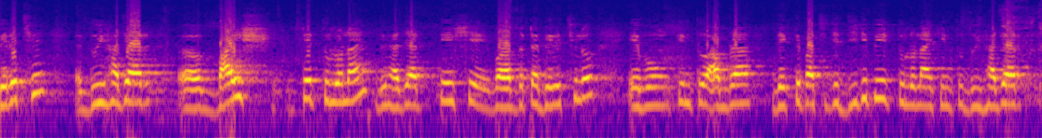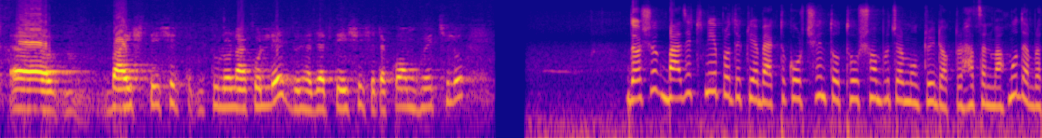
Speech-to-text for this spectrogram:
বেড়েছে। দুই হাজার বাইশের তুলনায় দুই হাজার তেইশে বরাদ্দটা বেড়েছিল এবং কিন্তু আমরা দেখতে পাচ্ছি যে জিডিপির তুলনায় কিন্তু দুই হাজার বাইশ তেইশের তুলনা করলে দুই হাজার তেইশে সেটা কম হয়েছিল দর্শক, বাজেট নিয়ে প্রতিক্রিয়া ব্যক্ত করছেন তথ্য ও সম্প্রচার মন্ত্রী ডক্টর হাসান মাহমুদ। আমরা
